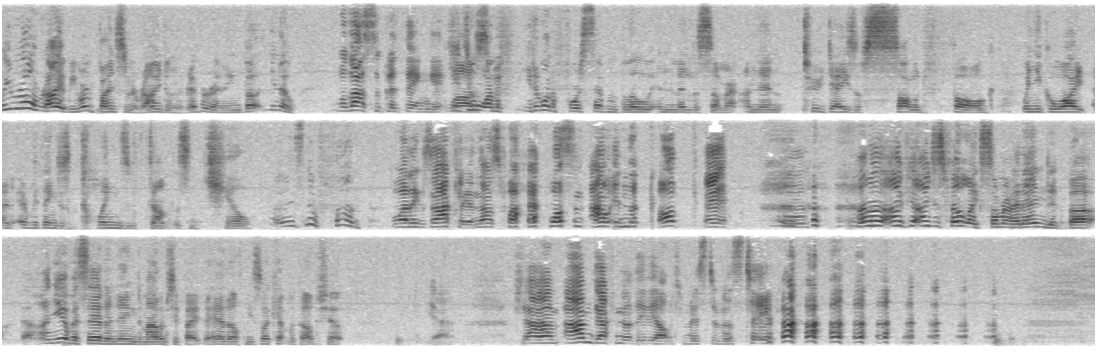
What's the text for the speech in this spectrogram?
we were all right. We weren't bouncing around on the river or anything, but you know, Well, that's the good thing. It you was. don't want to you don't want a four seven blow in the middle of summer and then two days of solid fog when you go out and everything just clings with dampness and chill. I mean, it's no fun. Well, exactly, and that's why I wasn't out in the cockpit. And I, I, I just felt like summer had ended, but I knew if I said anything to Madam, she'd bite the head off me, so I kept my gob shut. Yeah. I'm, um, I'm definitely the optimist of us two. but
